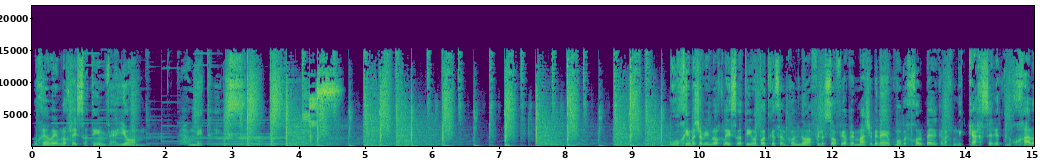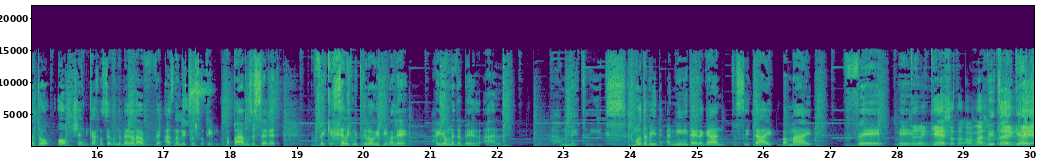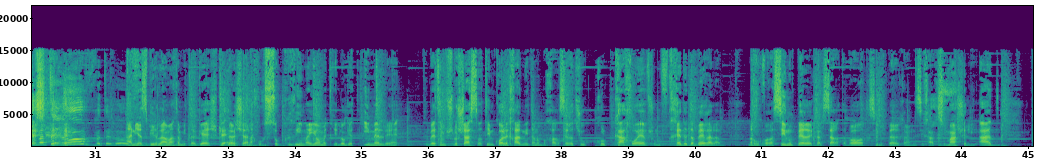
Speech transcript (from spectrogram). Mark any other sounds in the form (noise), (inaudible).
ברוכים הבאים לאוכלי סרטים והיום המטריקס. ברוכים השבים לאוכלי סרטים הפודקאסט על קולנוע פילוסופיה ומה שביניהם. כמו בכל פרק אנחנו ניקח סרט נאכל אותו או שניקח נושא ונדבר עליו ואז נמליץ על סרטים. הפעם זה סרט וכחלק מטרילוגיית מלא היום נדבר על המטריקס. כמו תמיד אני ניתאי דגן תסריטאי במאי ו... מתרגש, אתה ממש מתרגש מתרגש. בטירוף, (laughs) בטירוף. אני אסביר למה אתה מתרגש, כן. בגלל שאנחנו סוגרים היום את טרילוגיית אימיילה, זה בעצם שלושה סרטים, כל אחד מאיתנו בחר סרט שהוא כל כך אוהב, שהוא מפחד לדבר עליו. אנחנו כבר עשינו פרק על שר הטבעות, עשינו פרק על הנסיכה הקסומה של ליעד,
